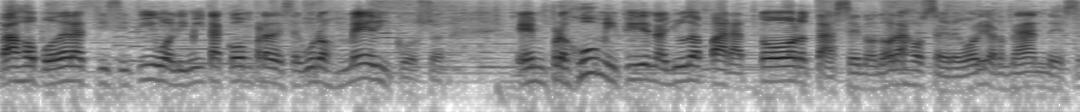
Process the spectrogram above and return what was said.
bajo poder adquisitivo limita compra de seguros médicos. En Projumi piden ayuda para tortas en honor a José Gregorio Hernández.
